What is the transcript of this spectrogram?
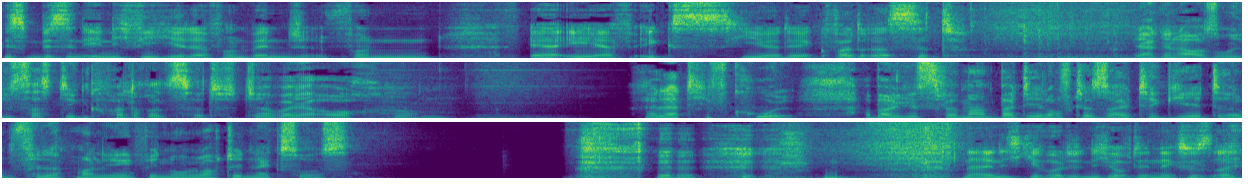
Ist ein bisschen ähnlich wie hier der von, Ven von REFX, hier der Quadracit. Ja, genau, so hieß das Ding Quadracit. Der war ja auch ähm, relativ cool. Aber jetzt, wenn man bei denen auf der Seite geht, äh, findet man irgendwie nur noch den Nexus. Nein, ich gehe heute nicht auf den Nexus ein.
